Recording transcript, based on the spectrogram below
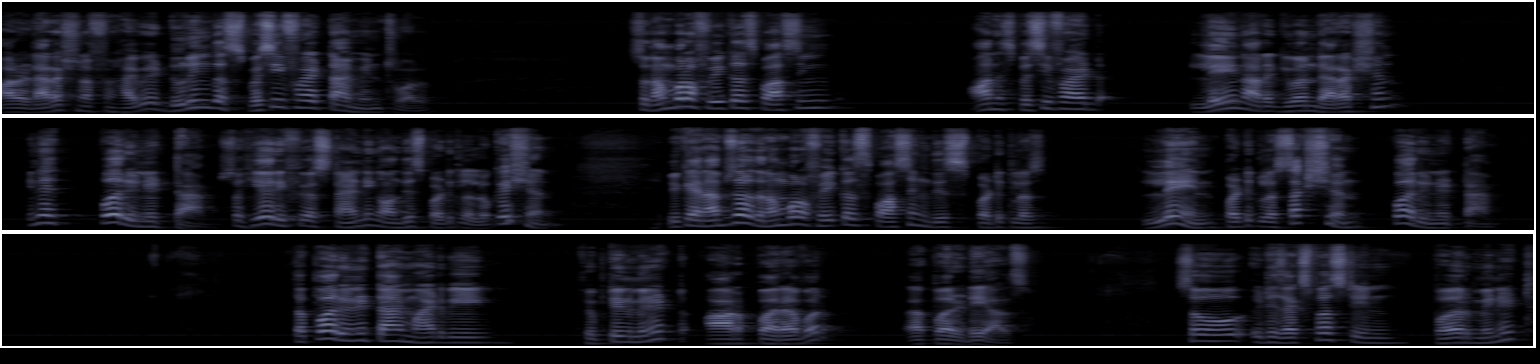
or a direction of a highway during the specified time interval so, number of vehicles passing on a specified lane or a given direction in a per unit time. So, here if you are standing on this particular location, you can observe the number of vehicles passing this particular lane, particular section per unit time. The per unit time might be 15 minute or per hour uh, per day also. So, it is expressed in per minute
